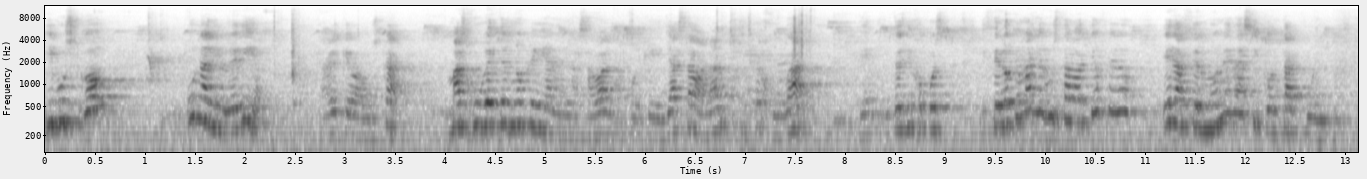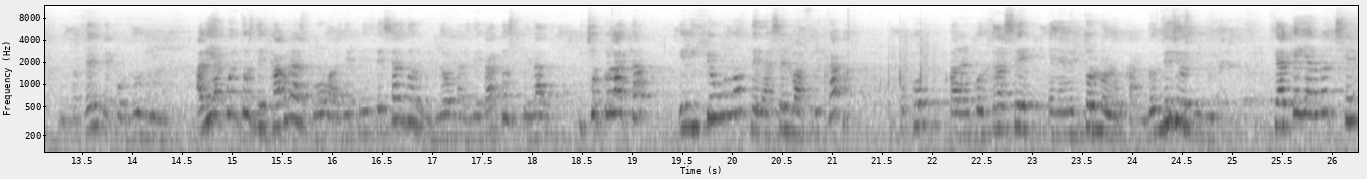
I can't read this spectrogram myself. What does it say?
Y buscó una librería, a ver qué va a buscar. Más juguetes no querían en la sabana, porque ya estaban hartos de jugar. ¿eh? Entonces dijo, pues, dice, lo que más le gustaba a Teófilo era hacer monedas y contar cuentos. Entonces le compró un. Había cuentos de cabras bobas, de princesas dormilonas, de gatos pelados. Y Chocolata eligió uno de la selva africana, un poco para encontrarse en el entorno local, donde ellos vivían. Que aquella noche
